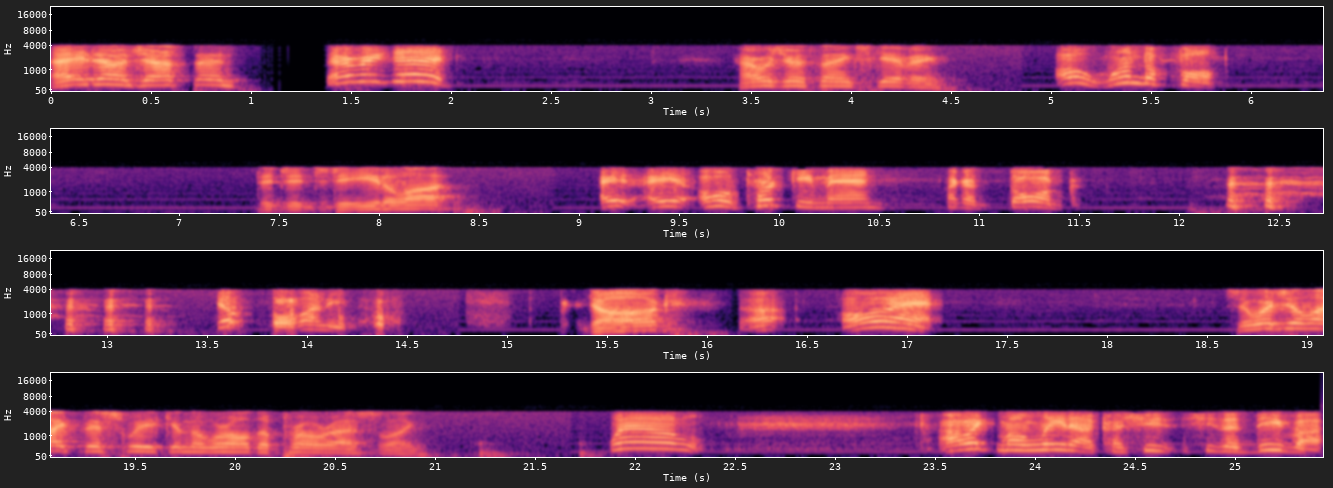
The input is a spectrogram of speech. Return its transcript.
How you doing, Justin? Very good. How was your Thanksgiving? Oh, wonderful. Did you did you eat a lot? I ate, I ate oh turkey, man, like a dog. yep, funny. Dog. Uh, oh yeah. So what'd you like this week in the world of pro wrestling? Well, I like Molina because she's she's a diva.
